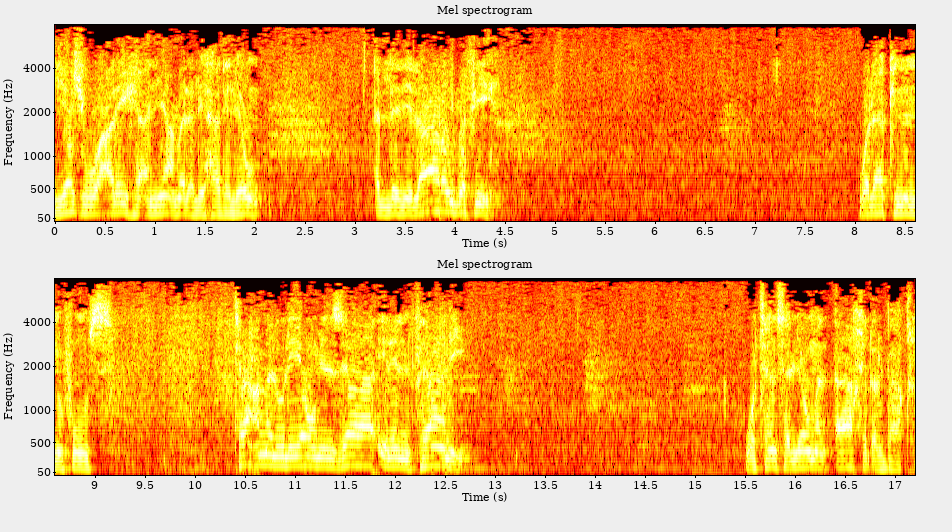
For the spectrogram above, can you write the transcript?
يجب عليه أن يعمل لهذا اليوم. الذي لا ريب فيه. ولكن النفوس تعمل ليوم زائل فاني وتنسى اليوم الآخر الباقي.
